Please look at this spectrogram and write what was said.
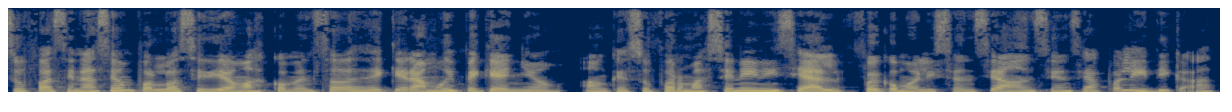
Su fascinación por los idiomas comenzó desde que era muy pequeño, aunque su formación inicial fue como licenciado en ciencias políticas,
